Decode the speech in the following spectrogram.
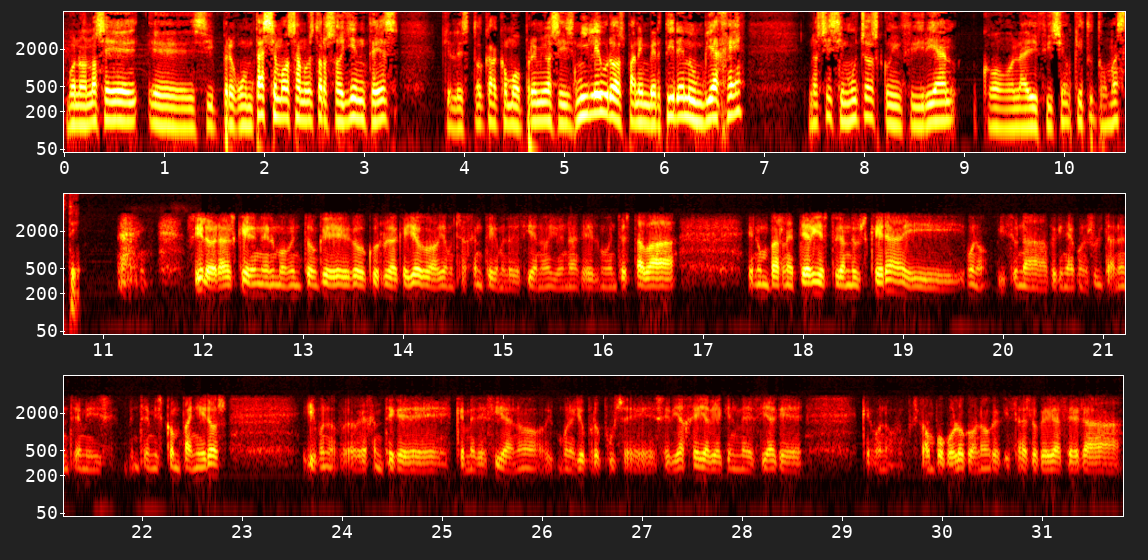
Bueno, no sé eh, si preguntásemos a nuestros oyentes que les toca como premio 6.000 euros para invertir en un viaje, no sé si muchos coincidirían con la decisión que tú tomaste. Sí, la verdad es que en el momento que ocurrió aquello había mucha gente que me lo decía, ¿no? Yo en aquel momento estaba en un y estudiando euskera y, bueno, hice una pequeña consulta, ¿no? Entre mis, entre mis compañeros y, bueno, había gente que, que me decía, ¿no? Bueno, yo propuse ese viaje y había quien me decía que que bueno, está un poco loco, ¿no? Que quizás lo que voy a hacer era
